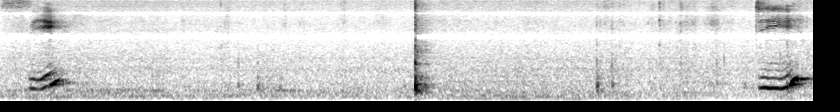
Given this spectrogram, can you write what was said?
C D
